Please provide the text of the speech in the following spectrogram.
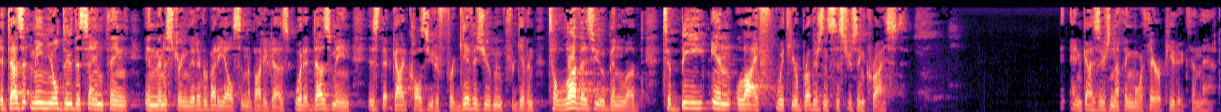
It doesn't mean you'll do the same thing in ministering that everybody else in the body does. What it does mean is that God calls you to forgive as you've been forgiven, to love as you have been loved, to be in life with your brothers and sisters in Christ. And guys, there's nothing more therapeutic than that.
